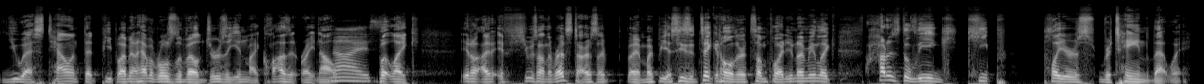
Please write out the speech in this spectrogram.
U.S. talent that people? I mean, I have a Rose Lavelle jersey in my closet right now. Nice, but like you know, I, if she was on the Red Stars, I, I might be a season ticket holder at some point. You know what I mean? Like, how does the league keep players retained that way?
